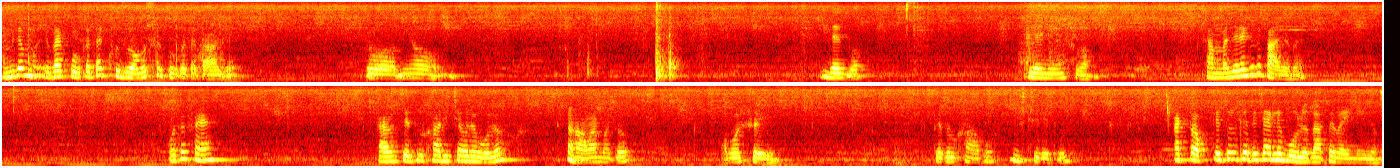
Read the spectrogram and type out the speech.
আমি তো এবার কলকাতায় খুঁজবো, অবশ্যই কলকাতা পাওয়া যায়। তো আমিও দেখব কিনে নিয়ে আসব শ্যামবাজারে গেলে পাওয়া যাবে ওকে ফ্রেন্ড কারও তেঁতুল খাওয়ার ইচ্ছা হলে বলো আমার মতো অবশ্যই তেঁতুল খাওয়াবো মিষ্টি তেঁতুল আর টক তেঁতুল খেতে চাইলে বলো বাপের বাড়ি নিয়ে যাব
